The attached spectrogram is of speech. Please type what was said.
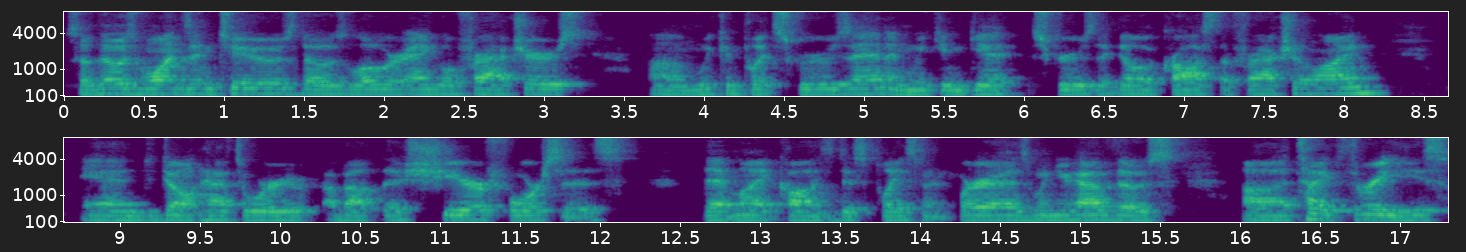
So those ones and twos, those lower angle fractures, um, we can put screws in and we can get screws that go across the fracture line and don't have to worry about the shear forces that might cause displacement. Whereas when you have those uh, type threes,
